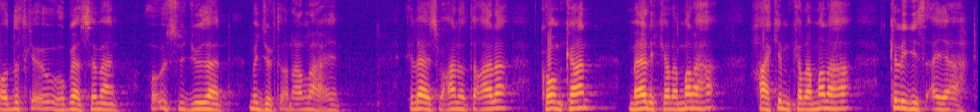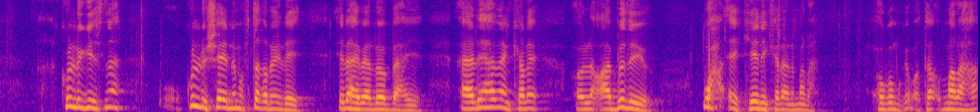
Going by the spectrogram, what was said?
oo dadka ay u hoggaansamaan oo u sujuudaan ma jirto aan allah ahayn. Ilaahay subxaana wa tacaala koonkan maali kale ma laha xaakim kale ma laha keligiis ayaa ah. Kulligiisna kulli shayna muftaqirun ileyh ilahay baa loo baahanya aalihadan kale oo la caabudayo wax ay keeni karaan ma laha. Xukumka ma laha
